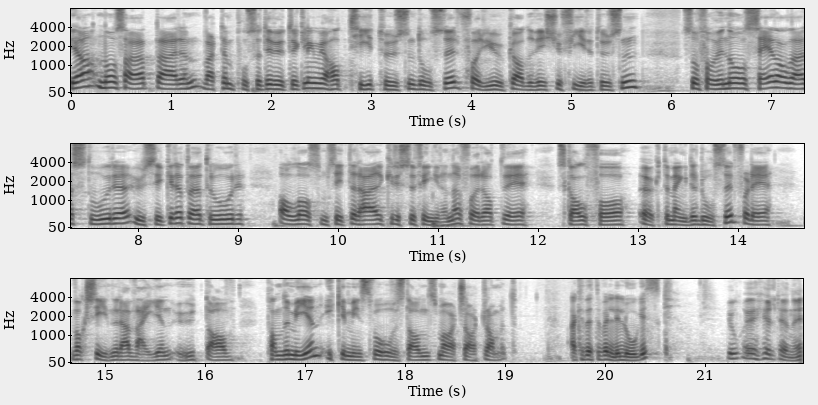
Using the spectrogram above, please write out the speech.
Ja, nå sa jeg at Det har vært en positiv utvikling. Vi har hatt 10 000 doser. Forrige uke hadde vi 24 000. Så får vi nå se. da, Det er stor eh, usikkerhet. og Jeg tror alle oss som sitter her krysser fingrene for at vi skal få økte mengder doser. fordi vaksiner er veien ut av pandemien, ikke minst for hovedstaden som har vært så hardt rammet. Er ikke dette veldig logisk? Jo, jeg er helt enig.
